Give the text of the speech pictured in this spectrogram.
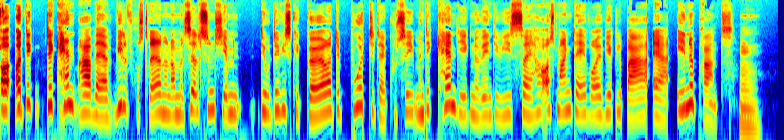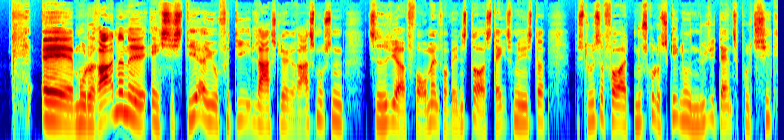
Og, og det, det kan bare være vildt frustrerende, når man selv synes, jamen, det er jo det, vi skal gøre, det burde de da kunne se, men det kan de ikke nødvendigvis. Så jeg har også mange dage, hvor jeg virkelig bare er indebrændt. Mm. Øh, Moderaterne eksisterer jo, fordi Lars Løkke Rasmussen, tidligere formand for Venstre og statsminister, besluttede sig for, at nu skulle der ske noget nyt i dansk politik.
